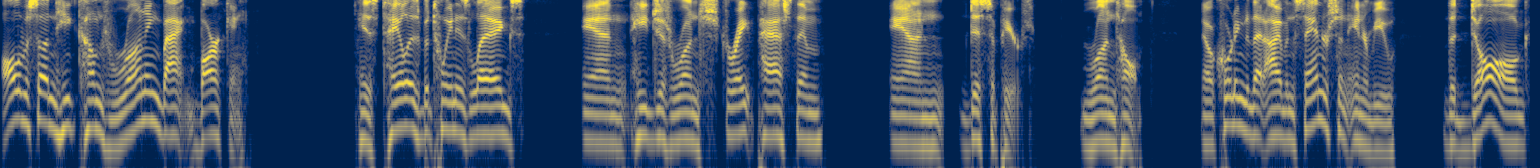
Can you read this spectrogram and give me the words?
All of a sudden, he comes running back, barking. His tail is between his legs, and he just runs straight past them and disappears, runs home. Now, according to that Ivan Sanderson interview, the dog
